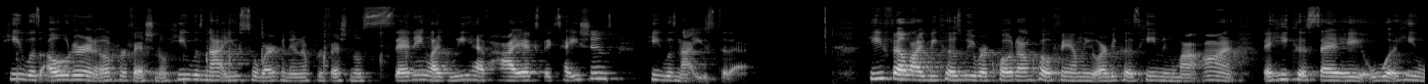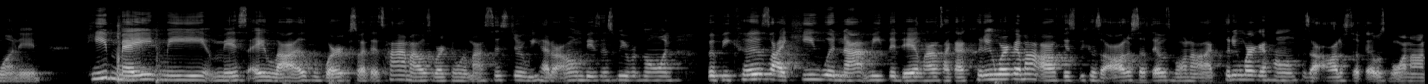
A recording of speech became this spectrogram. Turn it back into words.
He was older and unprofessional. He was not used to working in a professional setting. Like we have high expectations. He was not used to that he felt like because we were quote unquote family or because he knew my aunt that he could say what he wanted he made me miss a lot of work so at the time i was working with my sister we had our own business we were going but because like he would not meet the deadlines like i couldn't work at my office because of all the stuff that was going on. I couldn't work at home because of all the stuff that was going on.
